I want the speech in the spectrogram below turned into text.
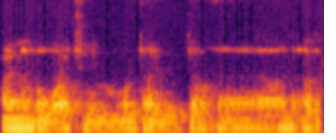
I remember watching him one time down, uh, on,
